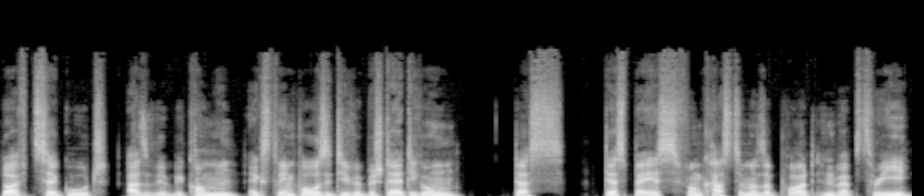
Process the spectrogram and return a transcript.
läuft es sehr gut. Also wir bekommen extrem positive Bestätigung, dass der Space von Customer Support in Web3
